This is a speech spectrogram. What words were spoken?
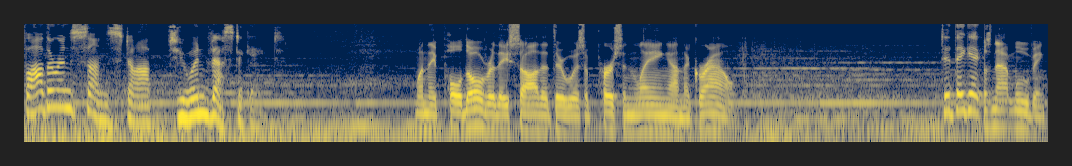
Father and son stopped to investigate. When they pulled over, they saw that there was a person laying on the ground. Did they It get was not moving.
